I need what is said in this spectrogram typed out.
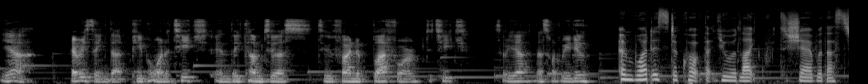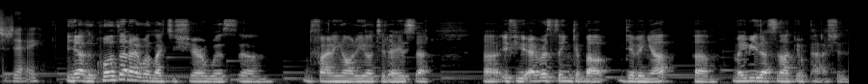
yeah, everything that people want to teach, and they come to us to find a platform to teach. So yeah, that's what we do. And what is the quote that you would like to share with us today? Yeah, the quote that I would like to share with um, Finding Audio today is that uh, if you ever think about giving up, um, maybe that's not your passion.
